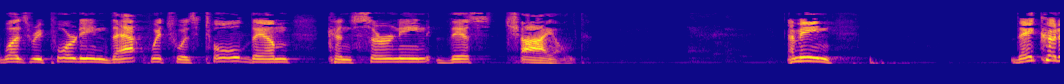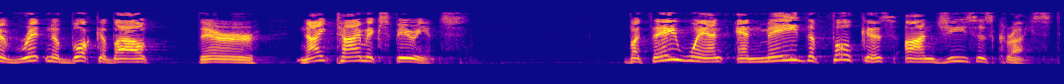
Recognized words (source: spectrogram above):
was reporting that which was told them concerning this child. I mean, they could have written a book about their nighttime experience. But they went and made the focus on Jesus Christ.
